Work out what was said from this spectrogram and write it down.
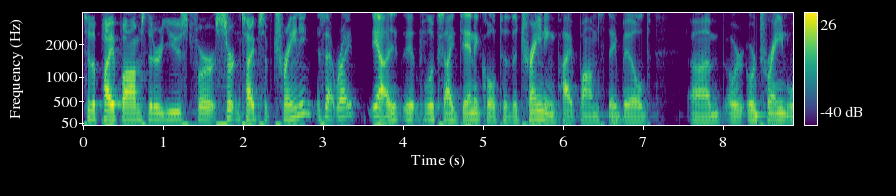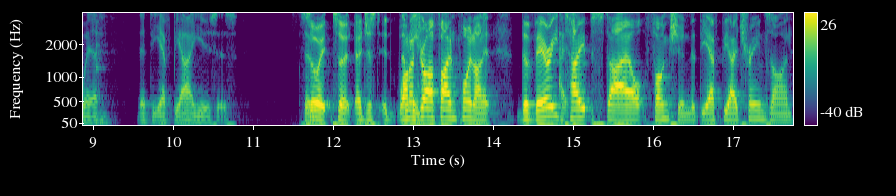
to the pipe bombs that are used for certain types of training. Is that right? Yeah, it, it looks identical to the training pipe bombs they build um, or, or train with that the FBI uses. So, it, so I just want to draw a fine point on it. The very type, style, function that the FBI trains on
